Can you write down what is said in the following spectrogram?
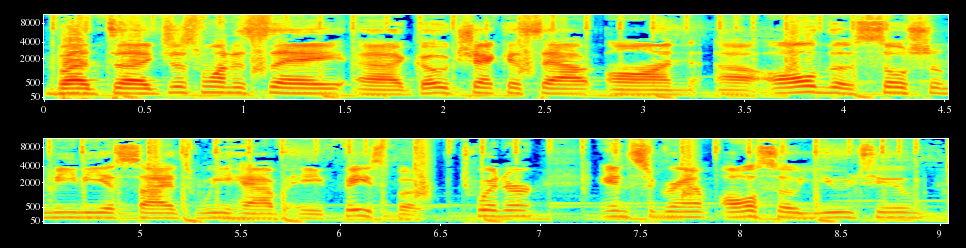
but uh, just want to say, uh, go check us out on uh, all the social media sites. We have a Facebook, Twitter, Instagram, also YouTube.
